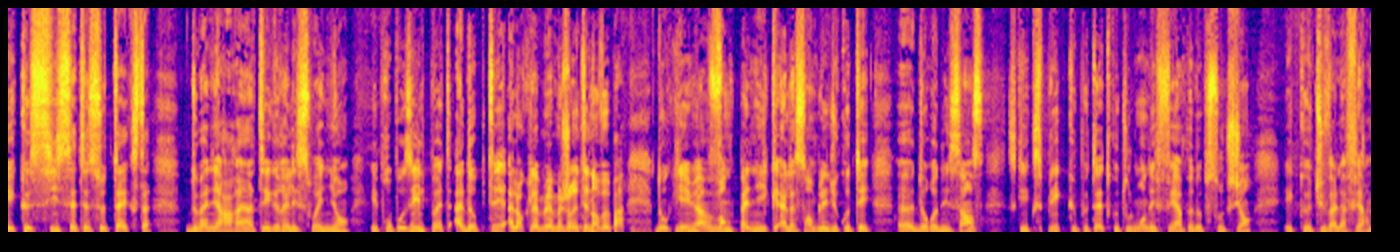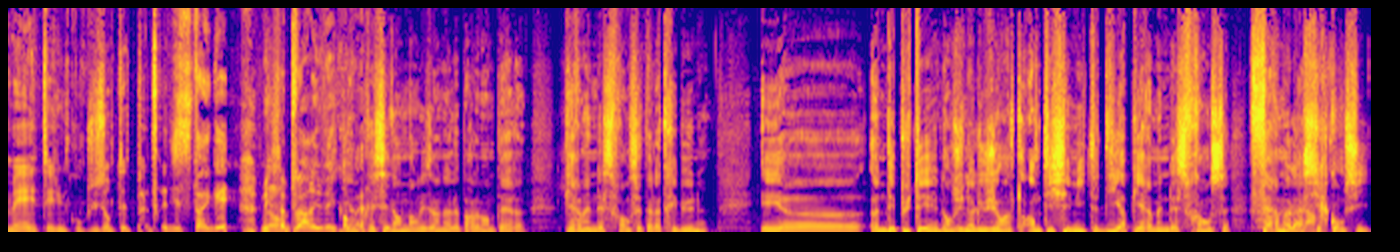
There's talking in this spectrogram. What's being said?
et que si c'était ce texte de manière à réintégrer les soignants et proposé, il peut être adopté alors que la, majorité n'en veut pas. Donc il y a eu un vent de panique à l'Assemblée du côté euh, de Renaissance, ce qui explique que peut-être que tout le monde ait fait un peu d'obstruction et que tu vas la fermer était une conclusion peut-être pas très distinguée, mais Non. ça peut arriver Il quand y a un même. précédent dans les annales parlementaires. Pierre Mendès France est à la tribune Et euh, un député, dans une allusion antisémite, dit à Pierre Mendès France Ferme-la, circoncis.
